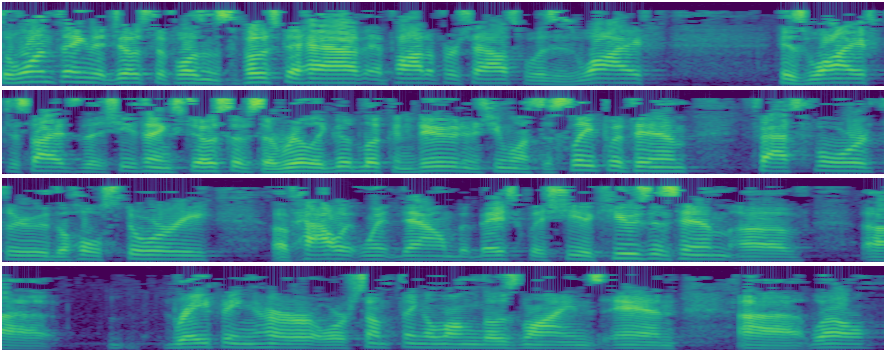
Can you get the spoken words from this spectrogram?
the one thing that Joseph wasn't supposed to have at Potiphar's house was his wife. His wife decides that she thinks Joseph's a really good looking dude and she wants to sleep with him. Fast forward through the whole story of how it went down, but basically she accuses him of uh, raping her or something along those lines. And uh, well,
